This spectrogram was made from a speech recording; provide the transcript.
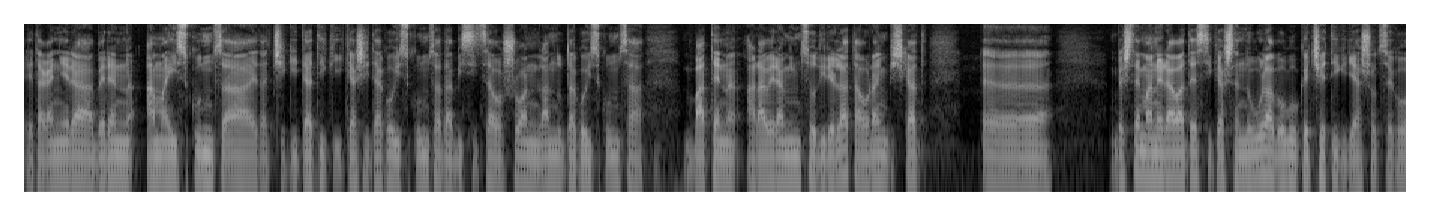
eta gainera beren ama hizkuntza eta txikitatik ikasitako hizkuntza eta bizitza osoan landutako hizkuntza baten arabera mintzo direla, eta orain pixkat, beste manera batez ikasten dugula, boguk etxetik jasotzeko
